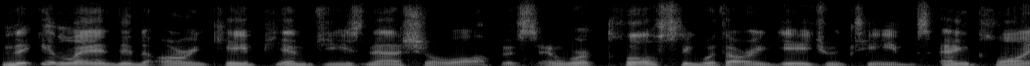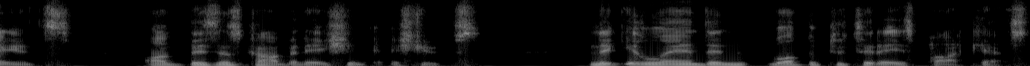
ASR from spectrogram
Nick and Landon are in KPMG's national office and work closely with our engagement teams and clients on business combination issues. Nick and Landon, welcome to today's podcast.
